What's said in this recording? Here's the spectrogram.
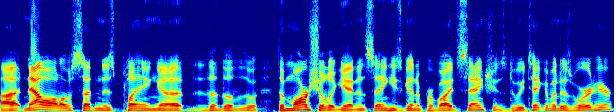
uh, now all of a sudden is playing uh, the, the, the the marshal again and saying he's going to provide sanctions. Do we take him at his word here?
